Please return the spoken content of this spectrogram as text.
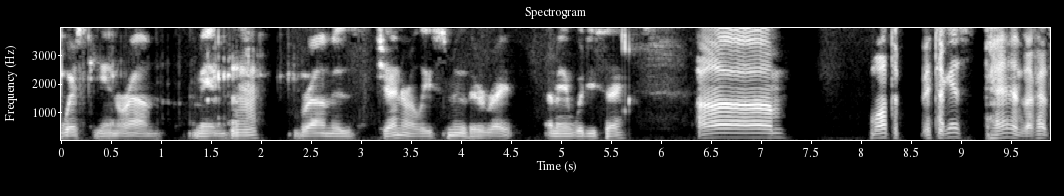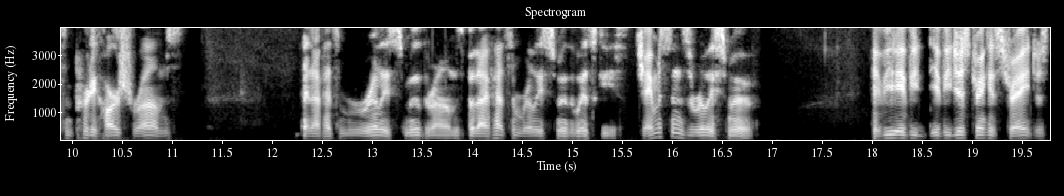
whiskey and rum. I mean, Mhm. rum is generally smoother, right? I mean, would you say? Um, well, it, de- it I guess. depends. I've had some pretty harsh rums, and I've had some really smooth rums, but I've had some really smooth whiskeys. Jameson's really smooth. If you if you if you just drink it straight, just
